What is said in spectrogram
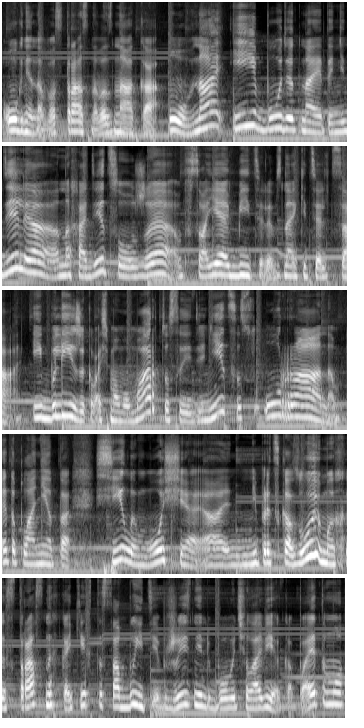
огненного, страстного знака Овна и будет на этой неделе находиться уже в своей обители, в знаке Тельца. И ближе к 8 марта соединиться с Ураном Ураном. Это планета силы, мощи, а, непредсказуемых и страстных каких-то событий в жизни любого человека. Поэтому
